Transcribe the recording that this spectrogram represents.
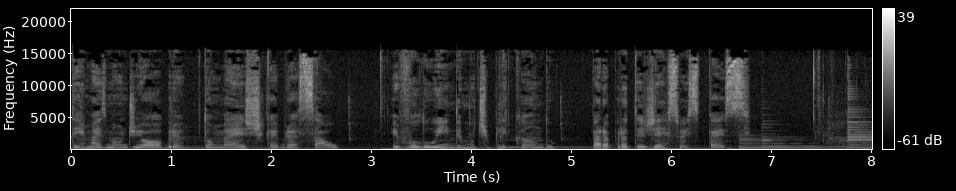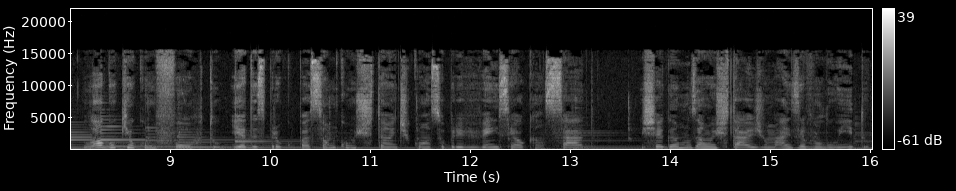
ter mais mão de obra, doméstica e braçal, evoluindo e multiplicando para proteger sua espécie. Logo que o conforto e a despreocupação constante com a sobrevivência é alcançado e chegamos a um estágio mais evoluído,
